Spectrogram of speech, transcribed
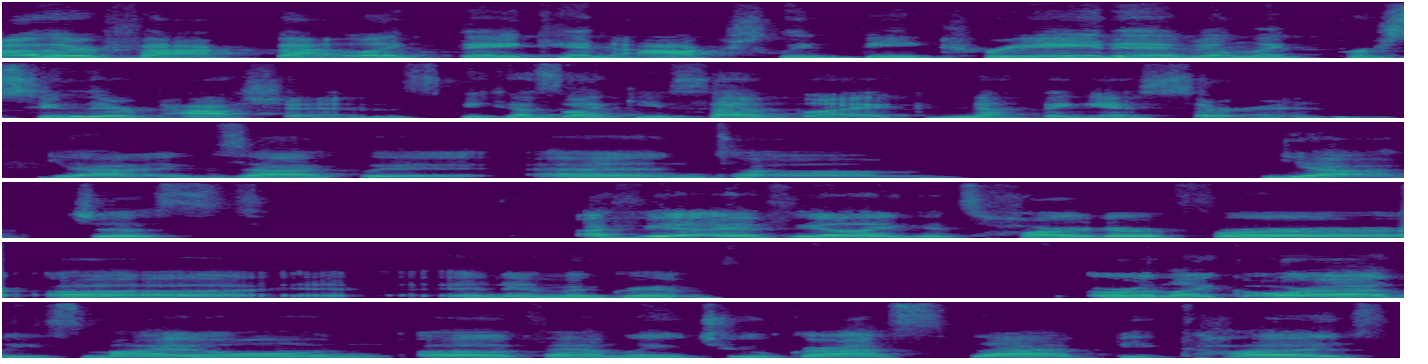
other fact that like they can actually be creative and like pursue their passions because like you said like nothing is certain. Yeah exactly. And um yeah just i feel i feel like it's harder for uh an immigrant or like or at least my own uh family to grasp that because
